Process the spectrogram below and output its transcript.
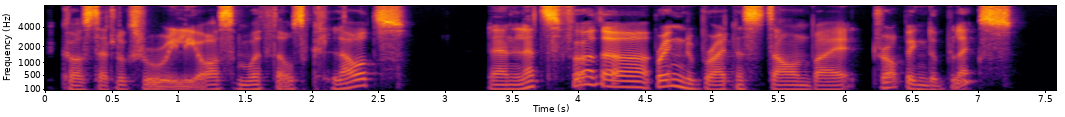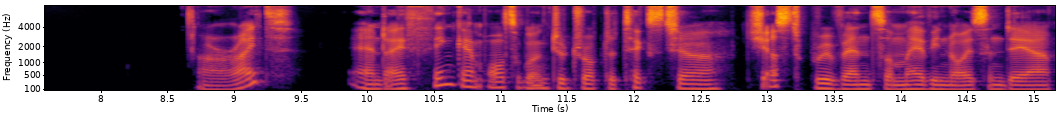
because that looks really awesome with those clouds. Then let's further bring the brightness down by dropping the blacks. All right. And I think I'm also going to drop the texture just to prevent some heavy noise in there.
